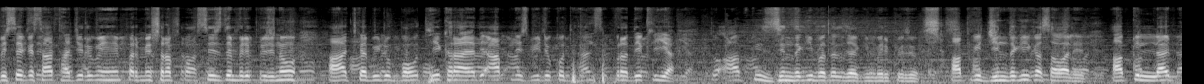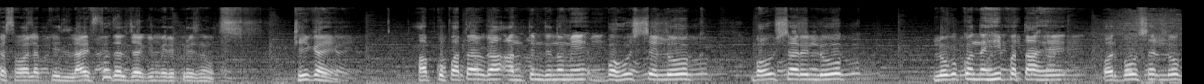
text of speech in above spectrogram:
विषय के साथ हाजिर हुए हैं, परमेश्वर आपको आशीष दे मेरे प्रिजनों आज का वीडियो बहुत ही खरा है। आपने इस वीडियो को ध्यान से पूरा देख लिया तो आपकी ज़िंदगी बदल जाएगी मेरे प्रिजनों आपकी ज़िंदगी का सवाल है, आपकी लाइफ का सवाल आपकी लाइफ बदल जाएगी मेरे प्रिजनों ठीक है? आपको पता होगा, अंतिम दिनों में बहुत से लोग, बहुत सारे लोग लोगों को नहीं पता है और बहुत सारे लोग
